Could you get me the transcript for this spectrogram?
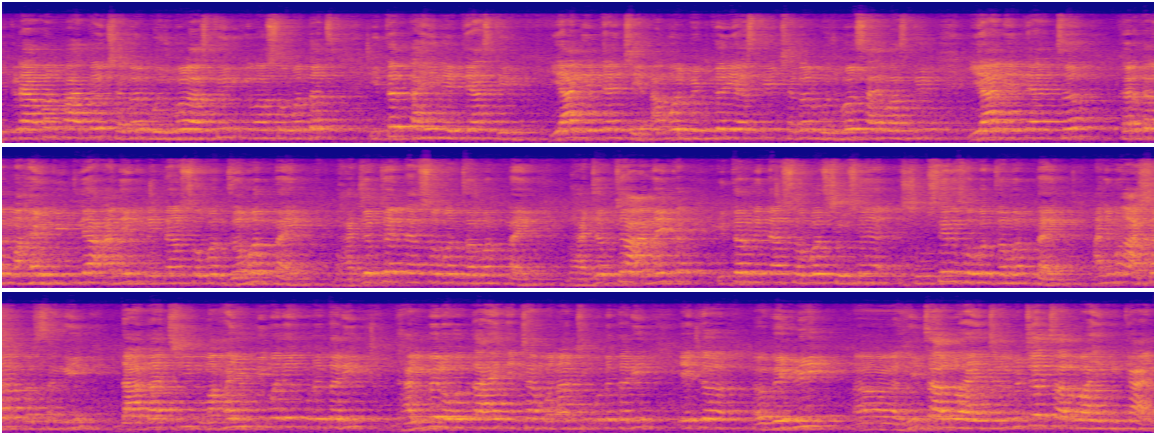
इकडे आपण पाहतोय छगन भुजबळ असतील किंवा सोबतच इतर काही नेते असतील या नेत्यांचे अमोल मिटकरी असतील छगन भुजबळ साहेब असतील या नेत्यांचं खरं तर महायुतीतल्या अनेक नेत्यांसोबत जमत नाही. भाजपच्या नेत्यांसोबत जमत नाही. भाजपच्या अनेक इतर नेत्यांसोबत शिवसेना शिवसेनेसोबत जमत नाही. आणि मग अशा प्रसंगी दादाची महायुतीमध्ये कुठेतरी घालमेल होत आहे. त्याच्या मनाची कुठेतरी एक वेगळी हे चालू आहे. चलबिचल चालू आहे की काय?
